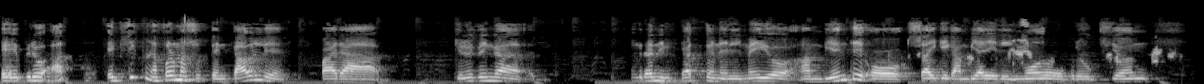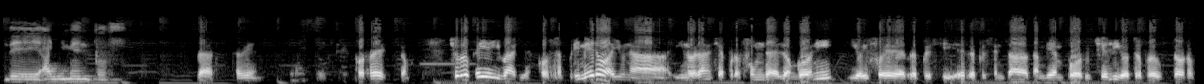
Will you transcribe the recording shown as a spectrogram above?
Eh, pero ah, ¿existe una forma sustentable para que no tenga un gran impacto en el medio ambiente o ya hay que cambiar el modo de producción de alimentos? Claro, está bien. Este, Correcto. Yo creo que ahí hay varias cosas. Primero, hay una ignorancia profunda de Longoni y hoy fue representada también por Uccelli, otro productor,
